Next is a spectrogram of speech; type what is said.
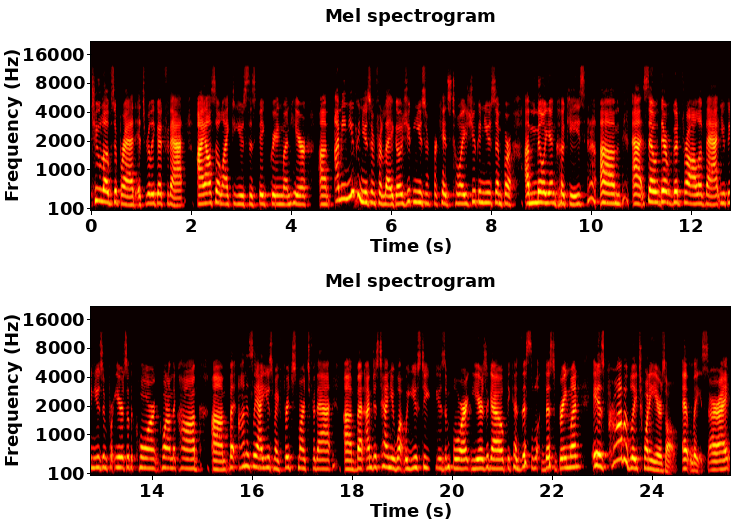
two loaves of bread. It's really good for that. I also like to use this big green one here. Um, I mean, you can use them for Legos. You can use them for kids' toys. You can use them for a million cookies. Um, uh, so they're good for all of that. You can use them for ears of the corn, corn on the cob. Um, but honestly, I use my fridge smarts for that. Um, but I'm just telling you what we used to use them for years ago because this this green one is probably 20 years old at least. All right.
